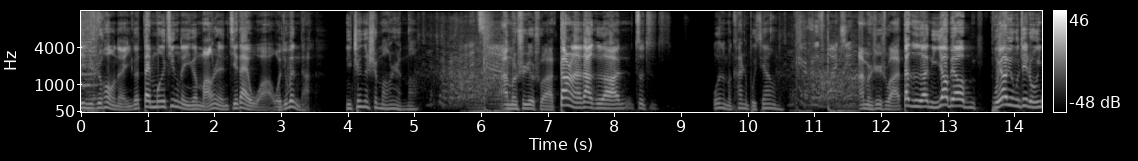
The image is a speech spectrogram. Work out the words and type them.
进去之后呢，一个戴墨镜的一个盲人接待我，我就问他。你真的是盲人吗？按摩师就说：“当然了，大哥，这这我怎么看着不像呢？按摩师说，大哥，你要不要不要用这种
